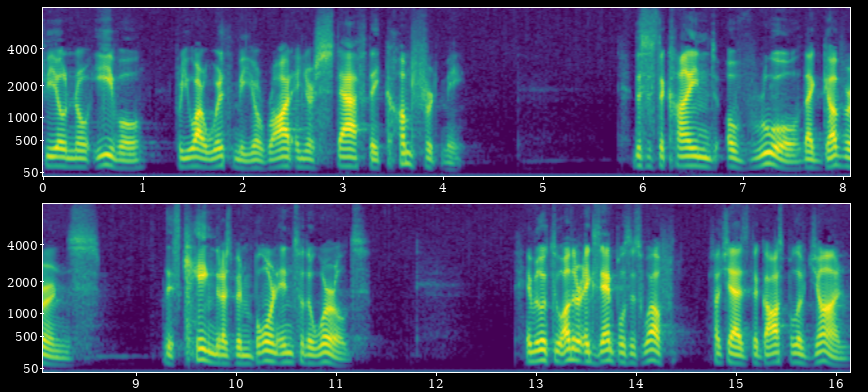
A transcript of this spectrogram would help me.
feel no evil, for you are with me. Your rod and your staff, they comfort me. This is the kind of rule that governs this king that has been born into the world. And we look to other examples as well, such as the Gospel of John,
